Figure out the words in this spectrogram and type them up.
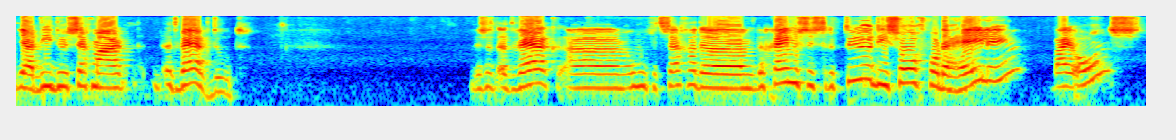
ja, die dus zeg maar het werk doet. Dus het, het werk, uh, hoe moet je het zeggen, de, de chemische structuur die zorgt voor de heling bij ons.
